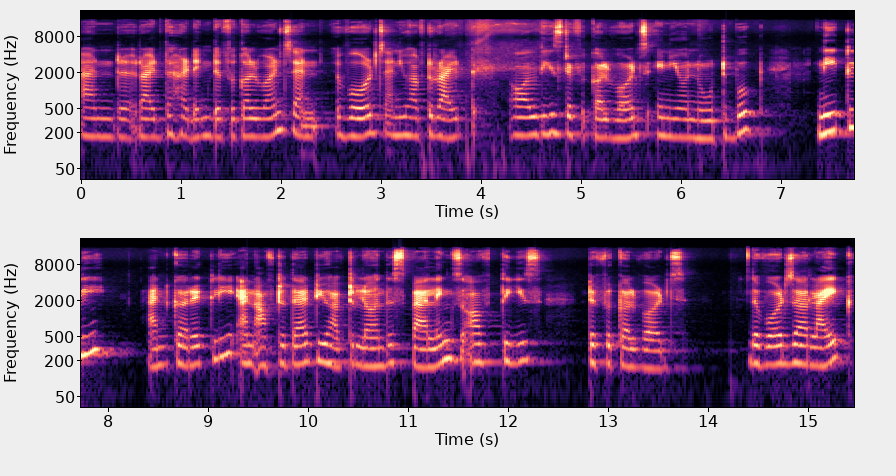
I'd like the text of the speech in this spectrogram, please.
and uh, write the heading difficult words and words and you have to write all these difficult words in your notebook neatly and correctly and after that you have to learn the spellings of these difficult words. The words are like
